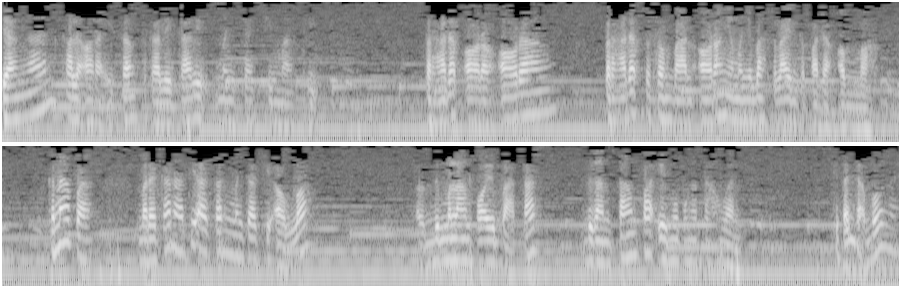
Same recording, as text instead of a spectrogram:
Jangan kalau orang Islam sekali-kali mencaci maki terhadap orang-orang terhadap kesembahan orang yang menyembah selain kepada Allah. Kenapa? mereka nanti akan mencaci Allah eh, melampaui batas dengan tanpa ilmu pengetahuan. Kita nggak boleh.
